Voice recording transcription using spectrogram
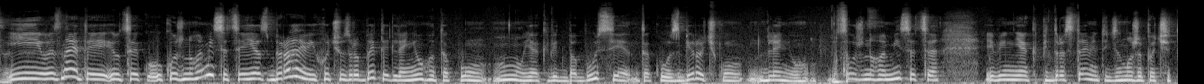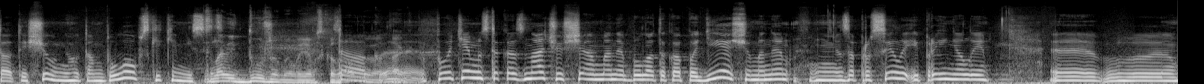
здається. і ви знаєте, і оце кожного місяця я збираю і хочу зробити для нього таку, ну як від бабусі, таку збірочку для нього. Ну, це- Кожного місяця він як підросте, він тоді зможе почитати, що у нього там було, б скільки Це місяців. навіть дуже мило, я б сказав. Так, так. е, потім така значуща в мене була така подія, що мене запросили і прийняли. е,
